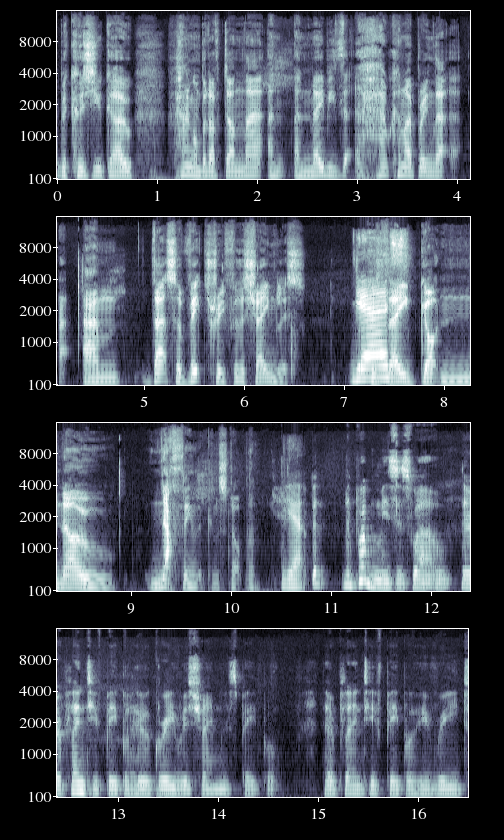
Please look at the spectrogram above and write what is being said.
because you go, hang on, but I've done that, and and maybe th- how can I bring that? Um, that's a victory for the shameless Yes. they've got no nothing that can stop them. Yeah. But the problem is as well, there are plenty of people who agree with shameless people. There are plenty of people who read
